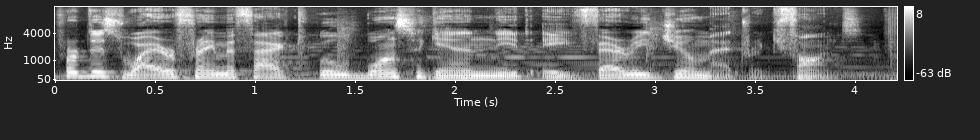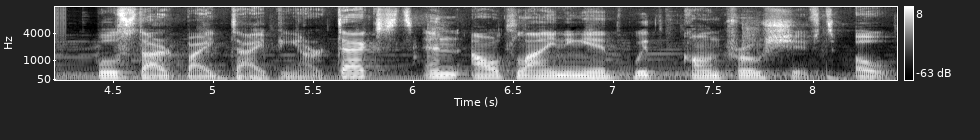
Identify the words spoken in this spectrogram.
For this wireframe effect, we'll once again need a very geometric font. We'll start by typing our text and outlining it with Ctrl-Shift-O.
